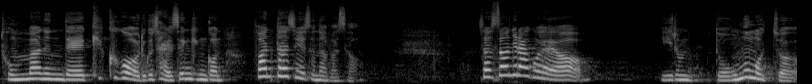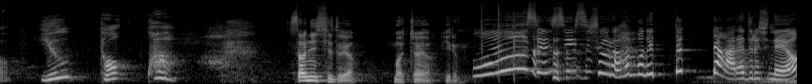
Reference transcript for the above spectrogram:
돈 많은데 키 크고 어리고 잘생긴 건 판타지에서 나 봐서. 전 써니라고 해요. 이름 너무 멋져요. 유덕화. 써니 씨도요. 멋져요, 이름. 와 센스 있으셔라. 한 번에 딱딱 알아들으시네요.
